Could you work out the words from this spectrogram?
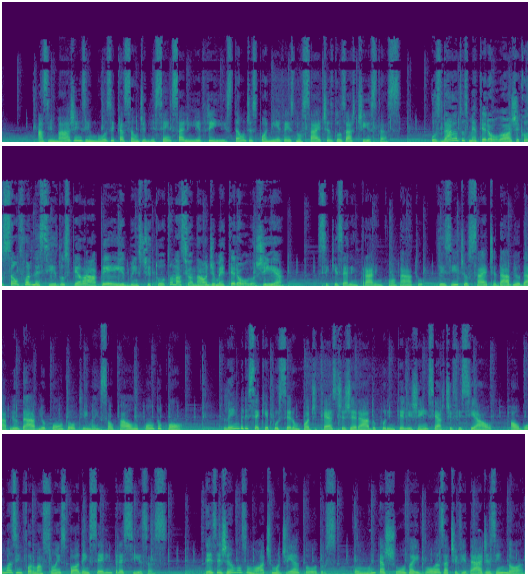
As imagens e músicas são de licença livre e estão disponíveis nos sites dos artistas. Os dados meteorológicos são fornecidos pela API do Instituto Nacional de Meteorologia, se quiser entrar em contato, visite o site www.oclimaemsaopaulo.com. Lembre-se que, por ser um podcast gerado por inteligência artificial, algumas informações podem ser imprecisas. Desejamos um ótimo dia a todos, com muita chuva e boas atividades indoor.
